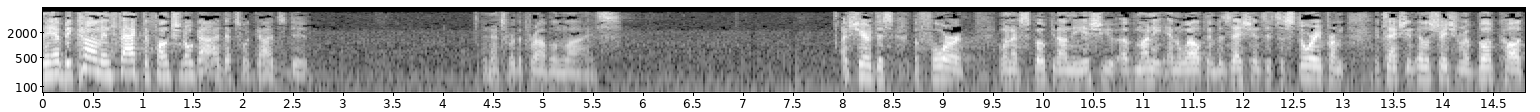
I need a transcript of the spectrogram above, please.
they have become, in fact, a functional God. That's what gods do. And that's where the problem lies. I've shared this before when I've spoken on the issue of money and wealth and possessions. It's a story from, it's actually an illustration from a book called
